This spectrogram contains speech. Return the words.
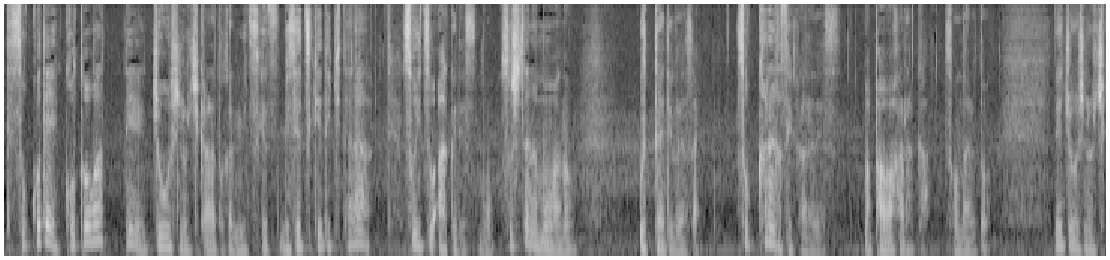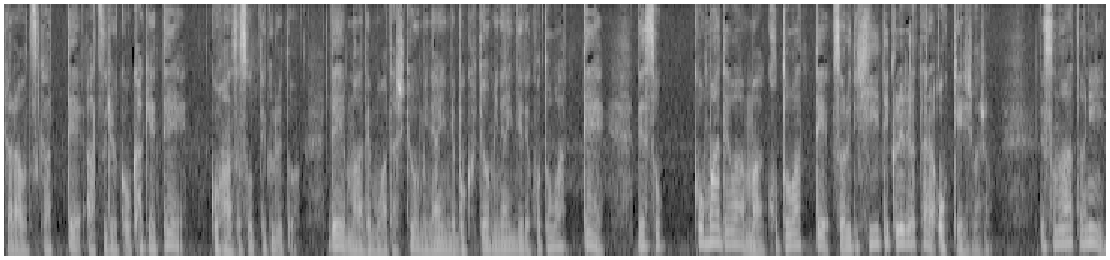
でそこで断って上司の力とか見つけ見せつけてきたらそいつは悪です。もうそしたらもうあの訴えてください。そっからがセクハラです。まあパワハラか。そうなると。で上司の力を使って圧力をかけてご飯誘ってくると。でまあでも私興味ないんで僕興味ないんでで断ってでそこまではまあ断ってそれで引いてくれたら OK にしましょう。でその後に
